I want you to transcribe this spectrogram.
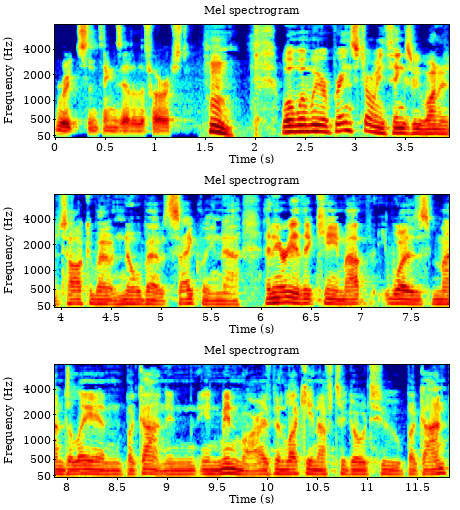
roots and things out of the forest. Hmm. Well, when we were brainstorming things we wanted to talk about and know about cycling, uh, an area that came up was Mandalay and Bagan in, in Myanmar. I've been lucky enough to go to Bagan,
